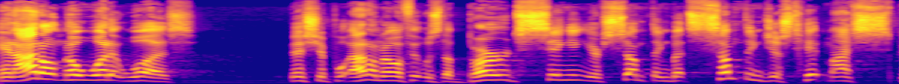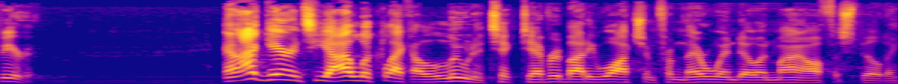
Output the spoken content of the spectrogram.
and I don't know what it was, Bishop. I don't know if it was the birds singing or something, but something just hit my spirit. And I guarantee I looked like a lunatic to everybody watching from their window in my office building.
